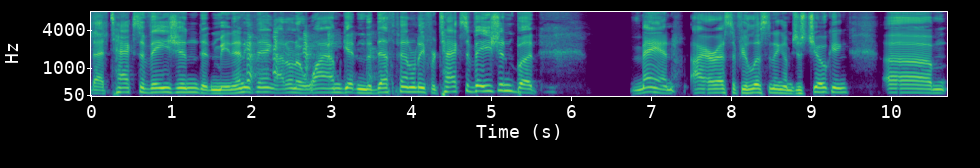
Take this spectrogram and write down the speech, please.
that tax evasion didn't mean anything. I don't know why I'm getting the death penalty for tax evasion, but man, IRS, if you're listening, I'm just joking. Um,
